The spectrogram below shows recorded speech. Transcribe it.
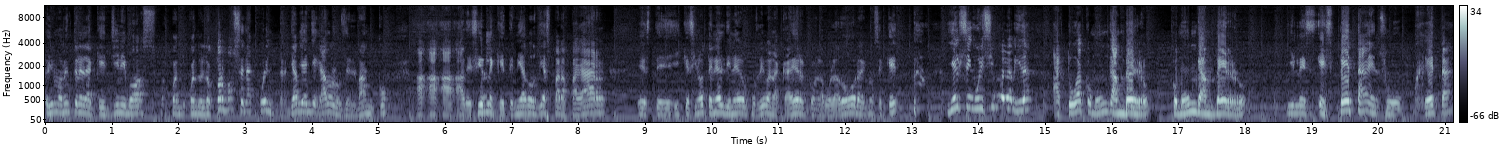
Hay un momento en el que Ginny Boss, cuando, cuando el doctor Boss se da cuenta, ya habían llegado los del banco a, decirle que tenía dos días para pagar este, y que si no tenía el dinero, pues le iban a caer con la voladora y no sé qué. Y él, segurísimo de la vida, actúa como un gamberro, como un gamberro, y les espeta en su jeta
